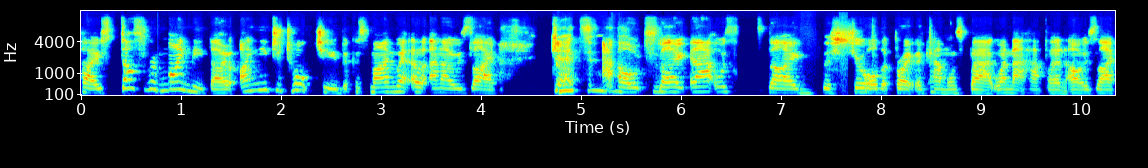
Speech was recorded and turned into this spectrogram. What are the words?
post. Does remind me though, I need to talk to you because mine went, and I was like, get out. Like that was like the straw that broke the camel's back when that happened. I was like,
